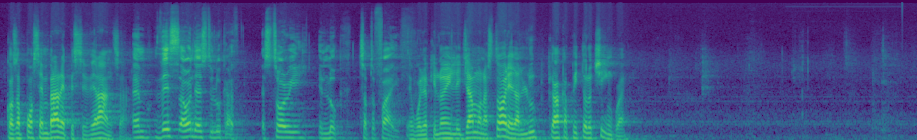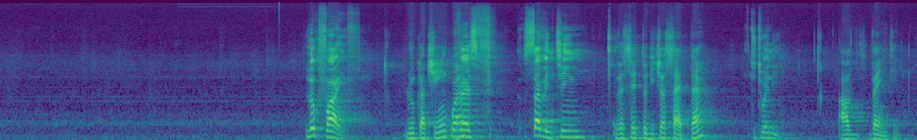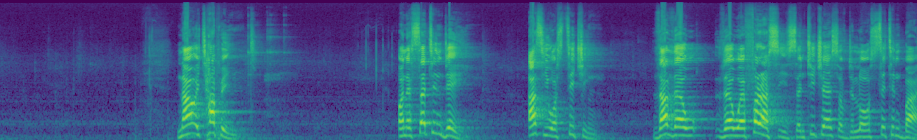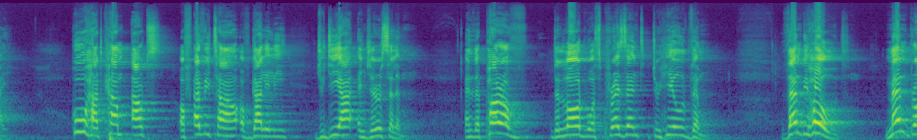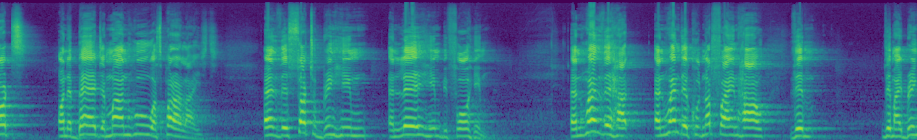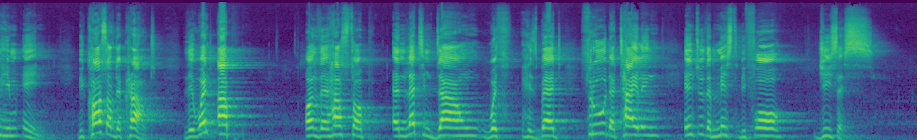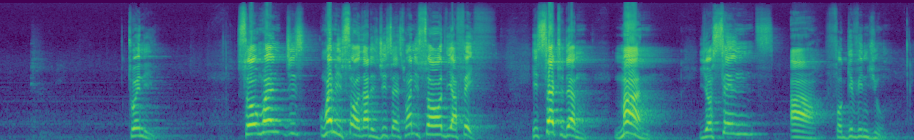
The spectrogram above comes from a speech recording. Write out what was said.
Cosa può sembrare perseveranza? And this, I want us to look at a story in Luke chapter 5. E voglio che noi leggiamo una storia da Luca capitolo 5. Luke 5, Luca 5, verse 17 versetto 17 to 20. al 20. Now it happened on a certain day, as he was teaching, that there, there were Pharisees and teachers of the law sitting by, who had come out of every town of Galilee, Judea, and Jerusalem. And the power of the Lord was present to heal them. Then behold, men brought on a bed a man who was paralyzed, and they sought to bring him and lay him before him. And when they had and when they could not find how they, they might bring him in, because of the crowd, they went up on the housetop and let him down with his bed through the tiling into the mist before Jesus. 20. So when, Jesus, when he saw, that is Jesus, when he saw their faith, he said to them, Man, your sins are forgiven you.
